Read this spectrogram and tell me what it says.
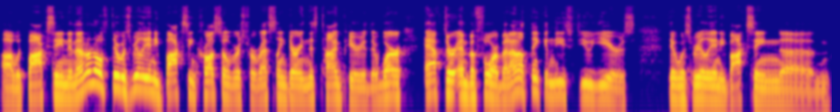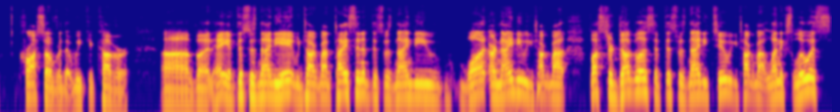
uh, with boxing. And I don't know if there was really any boxing crossovers for wrestling during this time period. There were after and before, but I don't think in these few years there was really any boxing um, crossover that we could cover. Uh, but hey, if this was 98, we talk about Tyson. If this was 91 or 90, we could talk about Buster Douglas. If this was 92, we could talk about Lennox Lewis.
